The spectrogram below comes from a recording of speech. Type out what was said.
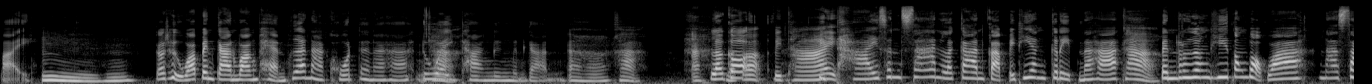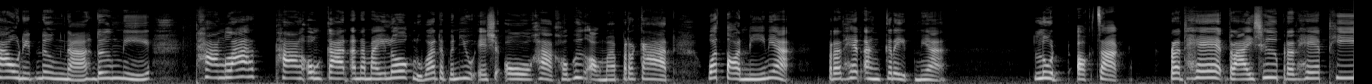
ไปอืมฮึก็ถือว่าเป็นการวางแผนเพื่ออนาคตนะนะคะ ด้วยค่ะอีกทางหนึ่งเหมือนกันอ่าฮะค่ะอะ แล้วก็ปิดท้ายปิดท้ายสั้นๆ และการกลับไปที่อังกฤษนะคะค่ะเป็นเรื่องที่ต้องบอกว่าน่าเศร้านิดนึงนะ เรื่องนี้ทางล่าทางองค์การอนามัยโลกหรือว่า WHO ค่ะ เขาเพิ่งออกมาประกาศ ว่าตอนนี้เนี่ย ประเทศอังกฤษเนี่ย หลุดออกจากประเทศรายชื่อประเทศที่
